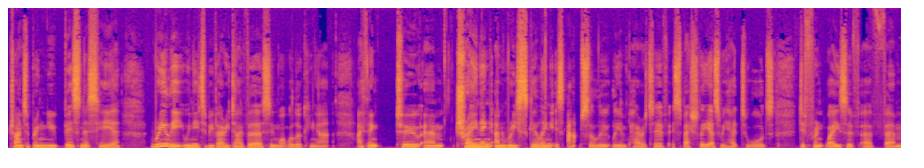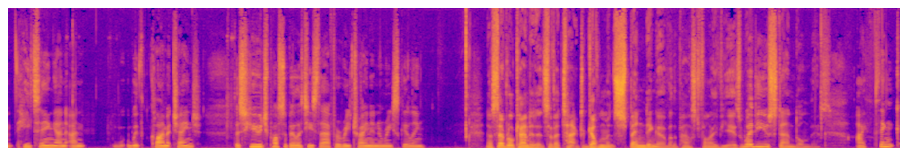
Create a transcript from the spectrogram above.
trying to bring new business here really we need to be very diverse in what we're looking at. I think Two, um, training and reskilling is absolutely imperative, especially as we head towards different ways of, of um, heating and, and w- with climate change there's huge possibilities there for retraining and reskilling. Now, several candidates have attacked government spending over the past five years. Where do you stand on this? I think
